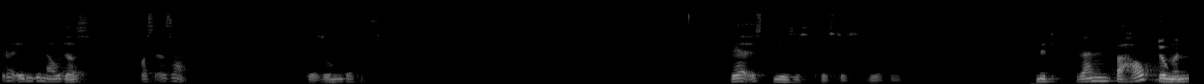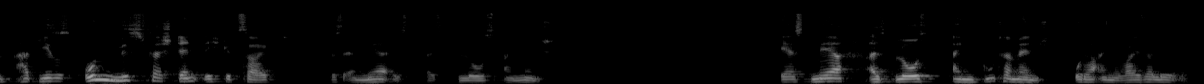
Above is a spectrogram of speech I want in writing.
oder eben genau das, was er sagt, der Sohn Gottes. Wer ist Jesus Christus wirklich? Mit seinen Behauptungen hat Jesus unmissverständlich gezeigt, dass er mehr ist als bloß ein Mensch. Er ist mehr als bloß ein guter Mensch oder ein weiser Lehrer.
